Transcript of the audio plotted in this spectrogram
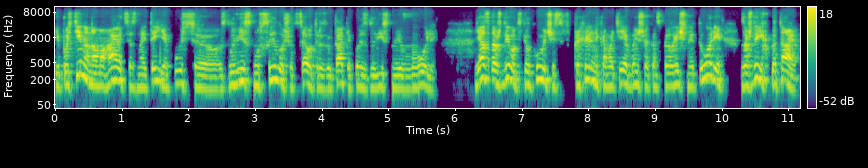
і постійно намагаються знайти якусь е, зловісну силу, що це от результат якоїсь зловісної волі. Я завжди, от спілкуючись з прихильниками тієї або іншої конспірологічної теорії, завжди їх питаю:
